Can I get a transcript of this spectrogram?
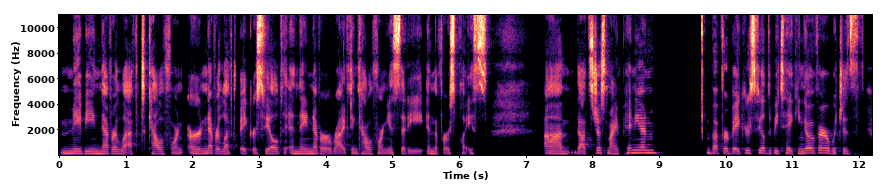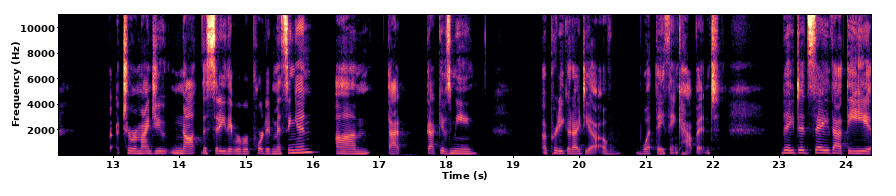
maybe never left California or never left Bakersfield and they never arrived in California City in the first place. Um, that's just my opinion. But for Bakersfield to be taking over, which is to remind you, not the city they were reported missing in, um, that that gives me a pretty good idea of what they think happened. They did say that the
